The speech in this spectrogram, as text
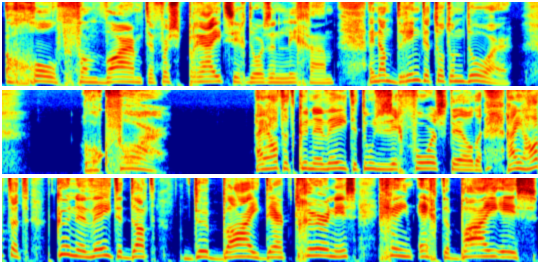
Een golf van warmte verspreidt zich door zijn lichaam en dan dringt het tot hem door. Roquefort. Hij had het kunnen weten toen ze zich voorstelde. Hij had het kunnen weten dat de baai der treurnis geen echte baai is.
